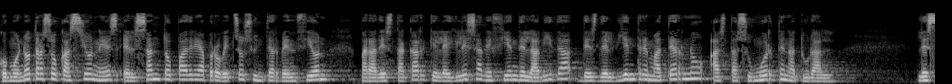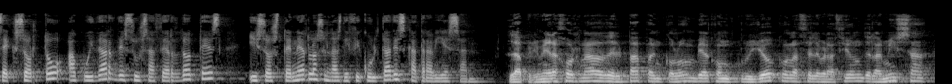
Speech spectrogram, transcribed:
como en otras ocasiones, el Santo Padre aprovechó su intervención para destacar que la Iglesia defiende la vida desde el vientre materno hasta su muerte natural. Les exhortó a cuidar de sus sacerdotes y sostenerlos en las dificultades que atraviesan. La primera jornada del Papa en Colombia concluyó con la celebración de la misa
